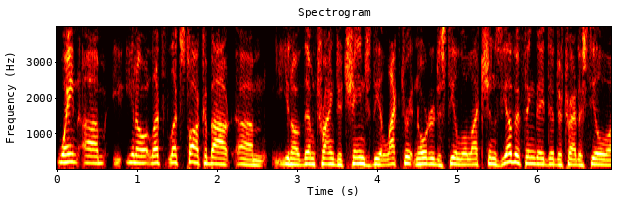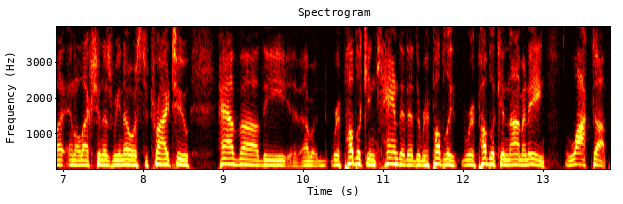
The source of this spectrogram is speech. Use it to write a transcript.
Wayne, um, you know, let's let's talk about um, you know them trying to change the electorate in order to steal elections. The other thing they did to try to steal uh, an election, as we know, is to try to have uh, the uh, Republican candidate, the Republic Republican nominee, locked up,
